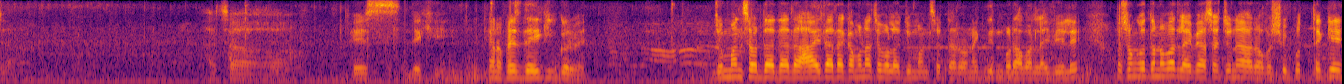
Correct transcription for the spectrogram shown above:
যা- আচ্ছা ফেস দেখি। কেন ফেস দেখি কি করবে? জুম্মান সর্দার দাদা হাই দাদা, কেমন আছে বলো? জুম্মান সর্দার অনেকদিন পর আবার লাইভে এলে। অসংখ্য ধন্যবাদ লাইভে আসার জন্য। আর অবশ্যই প্রত্যেকে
